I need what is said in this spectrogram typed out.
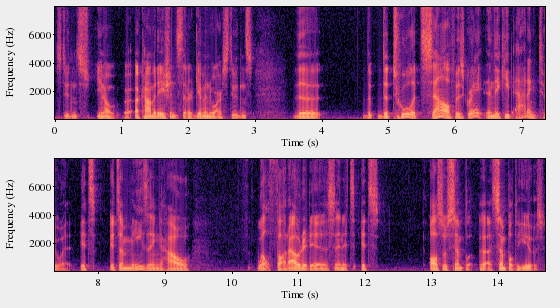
students, you know, accommodations that are given to our students. The the the tool itself is great, and they keep adding to it. It's it's amazing how well thought out it is, and it's it's also simple uh, simple to use.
